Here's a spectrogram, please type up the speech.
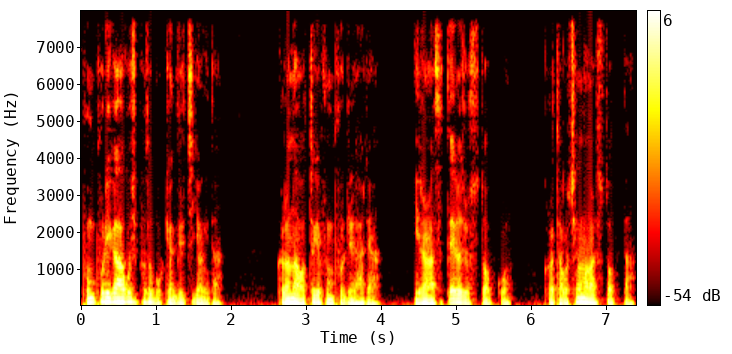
분풀이가 하고 싶어서 못 견딜 지경이다. 그러나 어떻게 분풀이를 하랴. 일어나서 때려줄 수도 없고 그렇다고 책망할 수도 없다.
